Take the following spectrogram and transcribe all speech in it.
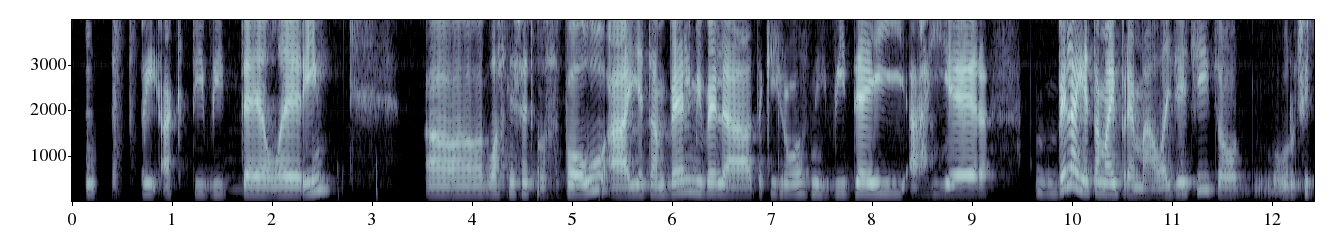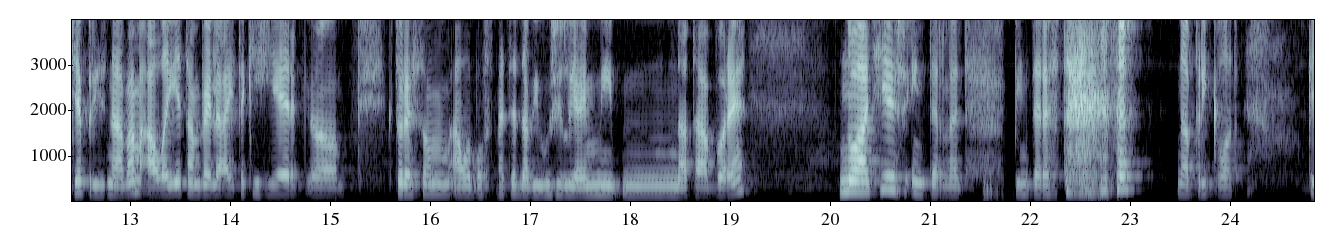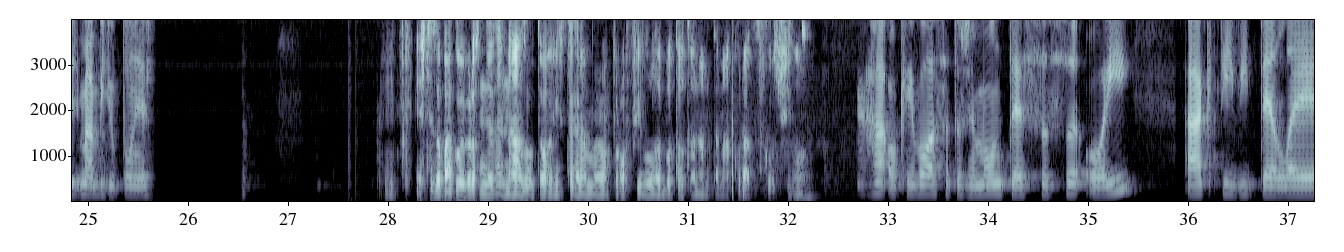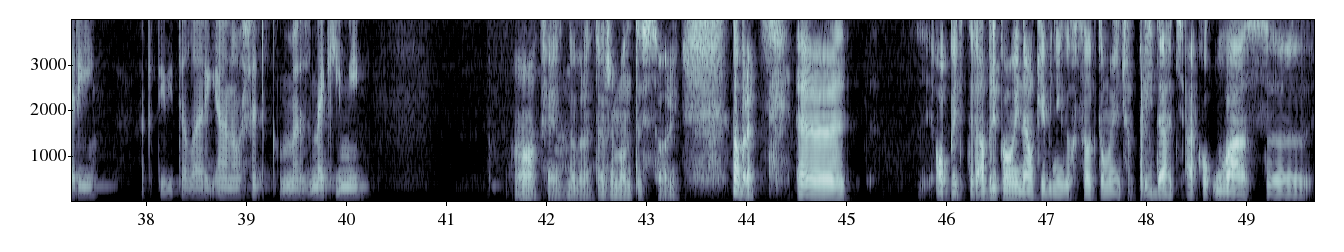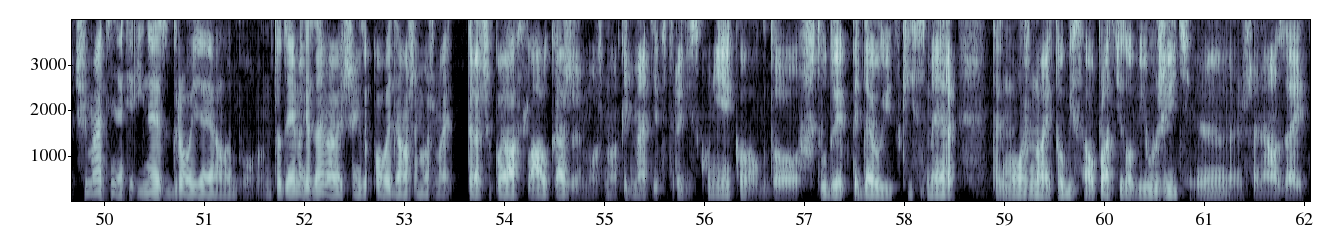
aktiviteléry. Uh, vlastne všetko spolu a je tam veľmi veľa takých rôznych videí a hier, Veľa je tam aj pre malé deti, to určite priznávam, ale je tam veľa aj takých hier, eh, ktoré som, alebo sme teda využili aj my mm, na tábore. No a tiež internet, Pinterest napríklad, keď má byť úplne... Ešte zopakuj prosím ten názov toho Instagramového profilu, lebo toto nám tam akurát skočilo. Aha, ok, volá sa to, že Montessori Activiteleri aktiviteléry, áno, všetko s mekými. OK, dobre, takže Montessori. Dobre, e, opäť teda pripomínam, keby niekto chcel k tomu niečo pridať, ako u vás, e, či máte nejaké iné zdroje, alebo toto je nejaké zaujímavé, čo niekto povedal, že možno aj teda, čo povedala Slávka, že možno keď máte v stredisku niekoho, kto študuje pedagogický smer, tak možno aj to by sa oplatilo využiť, e, že naozaj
